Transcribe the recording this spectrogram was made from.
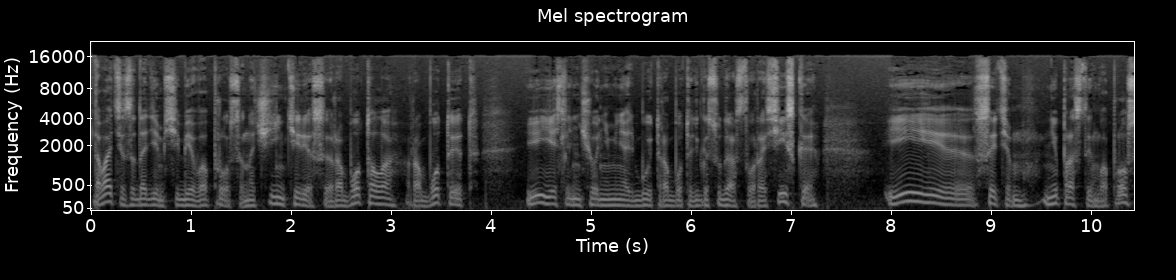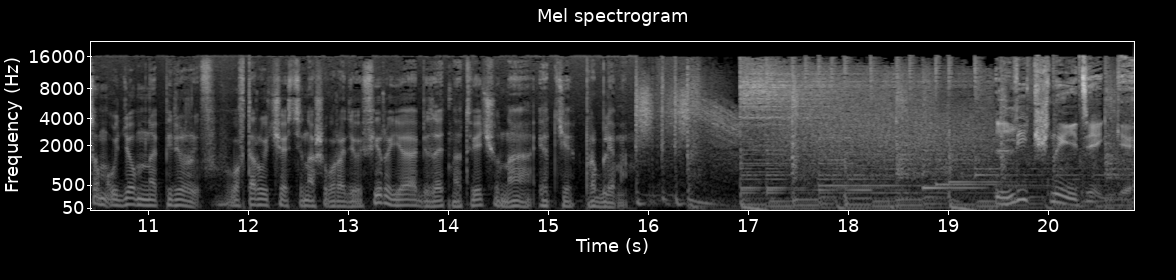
Давайте зададим себе вопросы, на чьи интересы работало, работает, и если ничего не менять, будет работать государство российское. И с этим непростым вопросом уйдем на перерыв. Во второй части нашего радиоэфира я обязательно отвечу на эти проблемы. Личные деньги.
